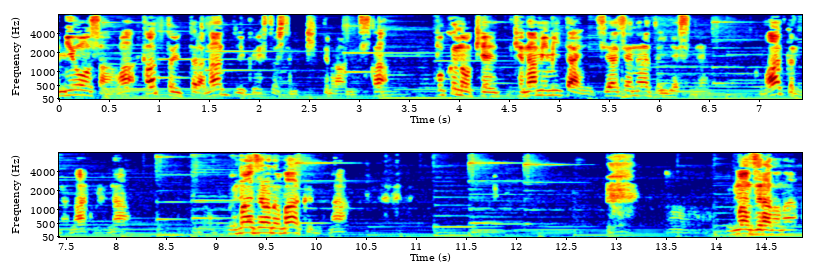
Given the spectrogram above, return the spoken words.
エミュオーさんは、カット言ったら何てリクエストしても切ってもらうんですか？僕の毛毛並みみたいにツヤツヤになるといいですね。マー君だな、これな。馬面のマー君だな。馬面のな。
